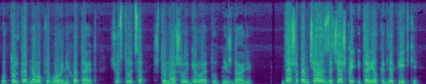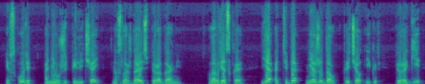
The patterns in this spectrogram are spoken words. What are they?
Вот только одного прибора не хватает. Чувствуется, что нашего героя тут не ждали. Даша помчалась за чашкой и тарелкой для Петьки, и вскоре они уже пили чай, наслаждаясь пирогами. «Лаврецкая, я от тебя не ожидал!» – кричал Игорь. «Пироги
